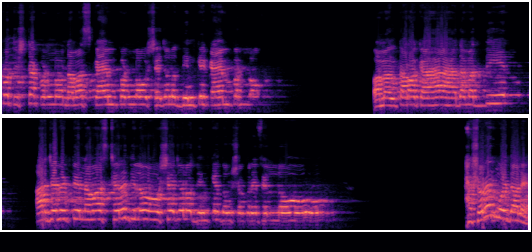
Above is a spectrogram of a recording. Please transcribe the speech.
প্রতিষ্ঠা করল, নামাজ কায়েম করল সেজন্য দিনকে কায়েম করল। অমান তারাকাহা হাদামাদ্দিন আর যে ব্যক্তি নামাজ ছেড়ে দিল, সে যেন দিনকে ধ্বংস করে ফেলল। হাসরের ময়দানে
